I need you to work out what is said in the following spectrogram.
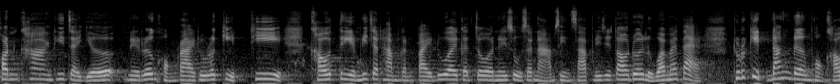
ค่อนข้างที่จะเยอะในเรื่องของรายธุรกิจที่เขาเตรียมที่จะทำกันไปด้วยกระโจนในสู่สนามสินทรัพย์ดิจิทัลด้วยหรือว่าแม้แต่ธุรกิจดั้งเดิมของเขา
